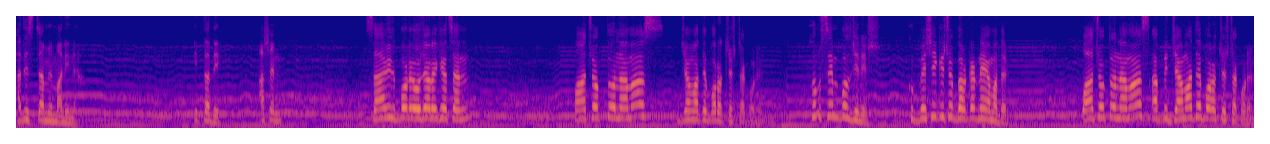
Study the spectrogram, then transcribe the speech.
হাদিসটা আমি মানি না। ইত্যাদি। আসেন। সারির পরে রোজা রেখেছেন। পাঁচ অক্ত নামাজ জামাতে পড়ার চেষ্টা করে। খুব সিম্পল জিনিস, খুব বেশি কিছু দরকার নেই আমাদের। পাঁচ অক্ত নামাজ আপনি জামাতে পড়ার চেষ্টা করেন।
